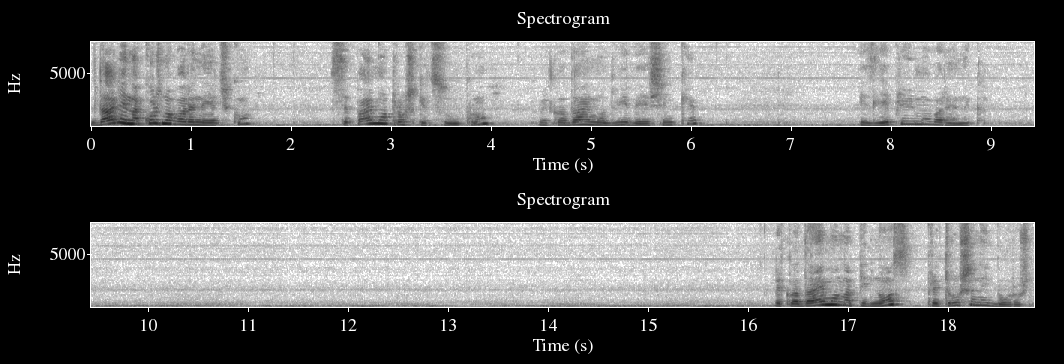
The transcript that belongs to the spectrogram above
Далі на кожну вареничку всипаємо трошки цукру, викладаємо дві вишеньки і зліплюємо вареник. Викладаємо на піднос притрушений борошно.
